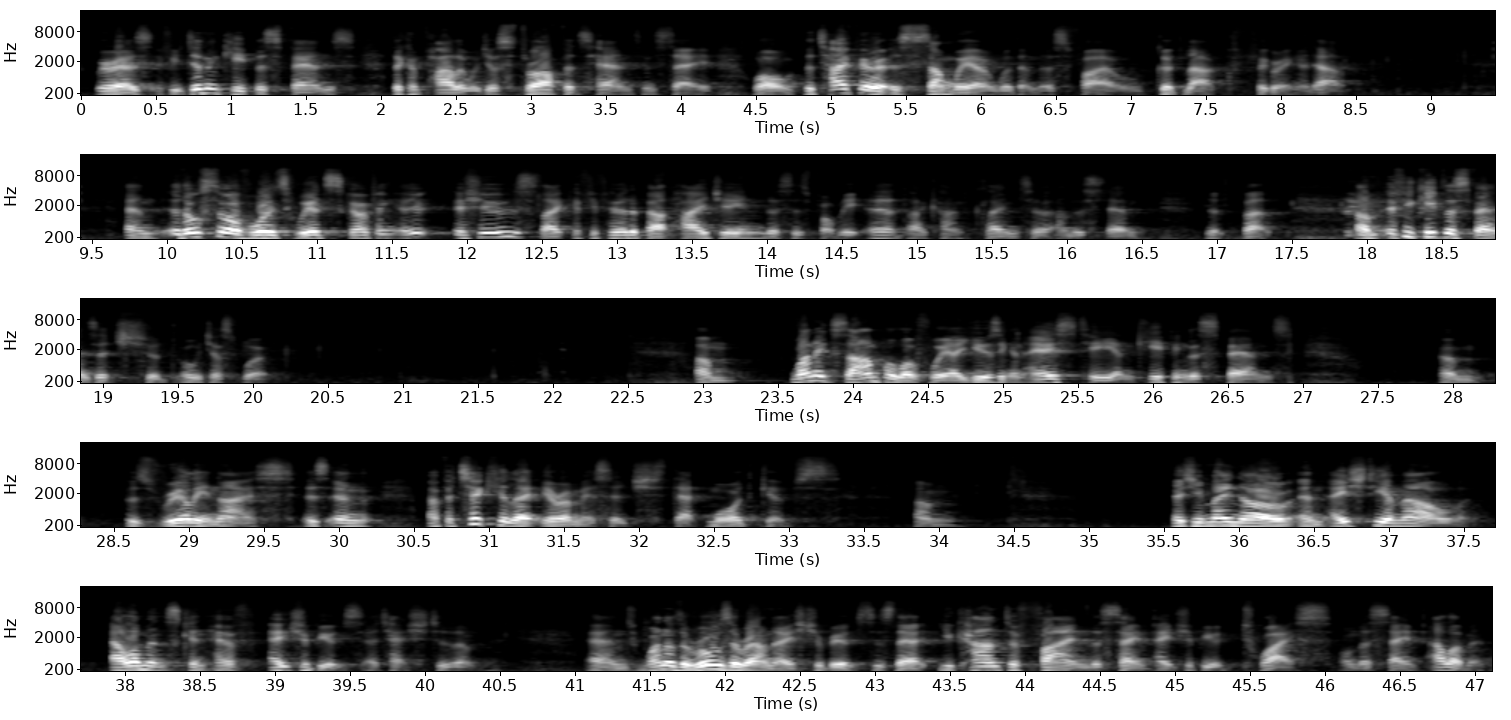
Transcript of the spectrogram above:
Whereas if you didn't keep the spans, the compiler would just throw up its hands and say, well, the type error is somewhere within this file. Good luck figuring it out. And it also avoids weird scoping issues. Like if you've heard about hygiene, this is probably it. I can't claim to understand it. But um, if you keep the spans, it should all just work. Um, one example of where using an AST and keeping the spans um, is really nice is in a particular error message that Maud gives. Um, as you may know, in HTML, elements can have attributes attached to them. And one of the rules around attributes is that you can't define the same attribute twice on the same element.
